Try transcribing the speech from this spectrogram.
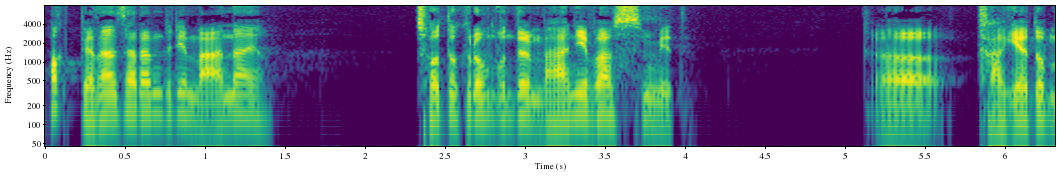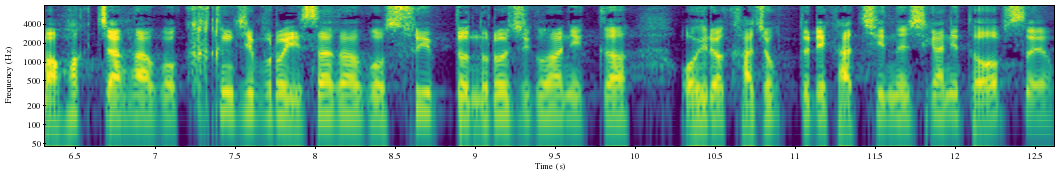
확 변한 사람들이 많아요. 저도 그런 분들 많이 봤습니다. 어, 가게도 막 확장하고 큰 집으로 이사가고 수입도 늘어지고 하니까 오히려 가족들이 같이 있는 시간이 더 없어요.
